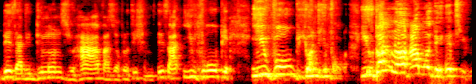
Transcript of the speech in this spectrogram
These are the demons you have as your politicians. These are evil, evil beyond evil. You don't know how much they hate you.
